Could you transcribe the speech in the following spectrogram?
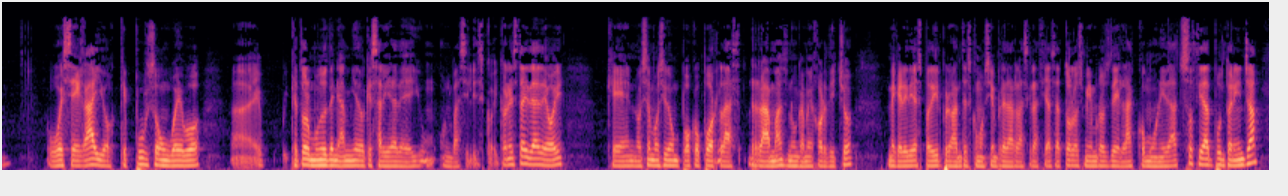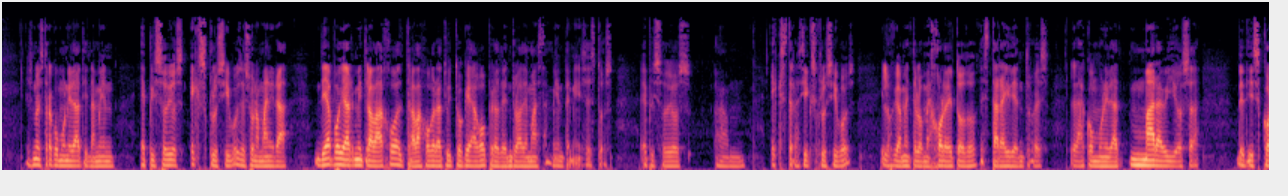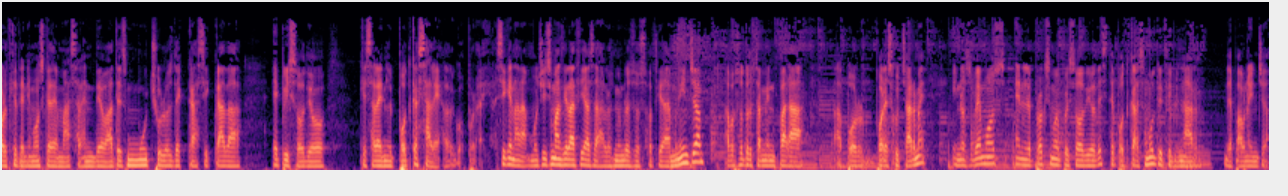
o ese gallo que puso un huevo eh, que todo el mundo tenía miedo que saliera de ahí un, basilisco. Y con esta idea de hoy, que nos hemos ido un poco por las ramas, nunca mejor dicho, me quería despedir, pero antes, como siempre, dar las gracias a todos los miembros de la comunidad Sociedad.ninja. Es nuestra comunidad y también episodios exclusivos. Es una manera de apoyar mi trabajo, el trabajo gratuito que hago, pero dentro además también tenéis estos episodios extras y exclusivos. Y lógicamente lo mejor de todo, de estar ahí dentro, es la comunidad maravillosa de Discord que tenemos, que además salen debates muy chulos de casi cada episodio que sale en el podcast, sale algo por ahí. Así que nada, muchísimas gracias a los miembros de Sociedad Ninja, a vosotros también para, por, por escucharme y nos vemos en el próximo episodio de este podcast multidisciplinar de Pau Ninja.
